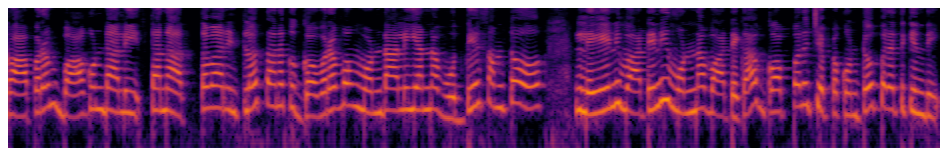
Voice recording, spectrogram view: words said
కాపురం బాగుండాలి తన అత్తవారింట్లో తనకు గౌరవం ఉండాలి అన్న ఉద్దేశంతో లేని వాటిని ఉన్న వాటిగా గొప్పలు చెప్పుకుంటూ బ్రతికింది.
